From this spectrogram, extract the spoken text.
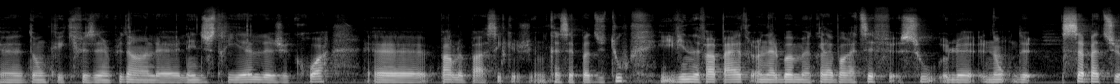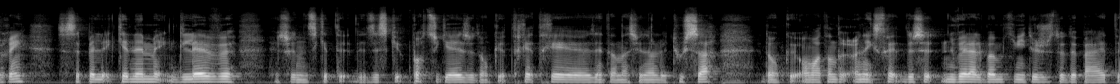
euh, donc qui faisait un peu dans l'industriel, je crois, euh, par le passé que je ne connaissais pas du tout. Il vient de faire paraître un album collaboratif sous le nom de Sabaturin. Ça s'appelle Kenem Glev euh, sur une étiquette de disque portugaise, donc très très international tout ça. Donc on va entendre un extrait de ce nouvel album qui vient tout juste de paraître.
